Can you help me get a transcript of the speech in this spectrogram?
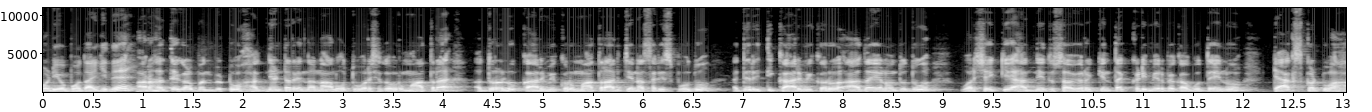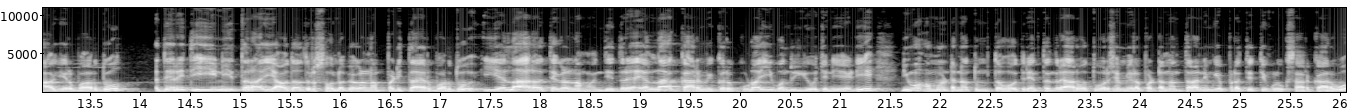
ಪಡೆಯಬಹುದಾಗಿದೆ. ಅರ್ಹತೆಗಳು ಬಂದ್ಬಿಟ್ಟು ಹದಿನೆಂಟರಿಂದ ನಲವತ್ತು ವರ್ಷದವರು ಮಾತ್ರ, ಅದರಲ್ಲೂ ಕಾರ್ಮಿಕರು ಮಾತ್ರ ಅರ್ಜಿಯನ್ನು ಸಲ್ಲಿಸ್ಬೋದು ಅದೇ ರೀತಿ ಕಾರ್ಮಿಕರು ಆದಾಯ ಅನ್ನುವಂಥದ್ದು ವರ್ಷಕ್ಕೆ ಹದಿನೈದು ಸಾವಿರಕ್ಕಿಂತ ಕಡಿಮೆ ಇರಬೇಕಾಗುತ್ತೆ. ಇನ್ನು ಟ್ಯಾಕ್ಸ್ ಕಟ್ಟುವ ಹಾಗಿರಬಾರ್ದು. ಅದೇ ರೀತಿ ಇನ್ನಿತರ ಯಾವುದಾದ್ರೂ ಸೌಲಭ್ಯಗಳನ್ನ ಪಡಿತಾ ಇರಬಾರ್ದು. ಈ ಎಲ್ಲ ಅರ್ಹತೆಗಳನ್ನ ಹೊಂದಿದ್ರೆ ಎಲ್ಲ ಕಾರ್ಮಿಕರು ಕೂಡ ಈ ಒಂದು ಯೋಜನೆಯಡಿ ನೀವು ಅಮೌಂಟನ್ನು ತುಂಬ್ತಾ ಹೋದ್ರಿ ಅಂತಂದರೆ ಅರವತ್ತು ವರ್ಷ ಮೇಲ್ಪಟ್ಟ ನಂತರ ನಿಮಗೆ ಪ್ರತಿ ತಿಂಗಳು ಸರ್ಕಾರವು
